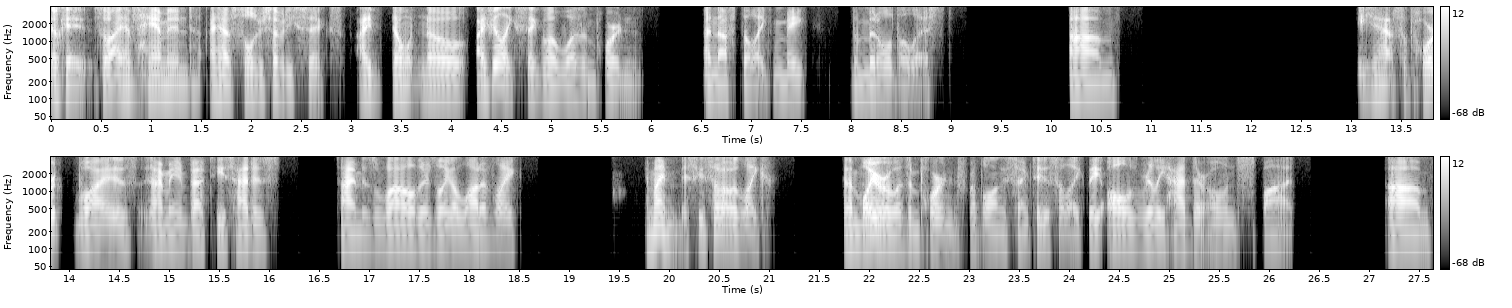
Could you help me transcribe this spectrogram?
okay, so I have Hammond, I have Soldier 76. I don't know. I feel like Sigma was important enough to like make the middle of the list. Um yeah, support wise, I mean Baptiste had his time as well. There's like a lot of like am I missing something like and then Moira was important for the longest time too. So like they all really had their own spot. Um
